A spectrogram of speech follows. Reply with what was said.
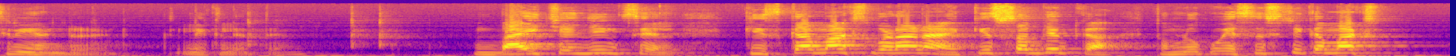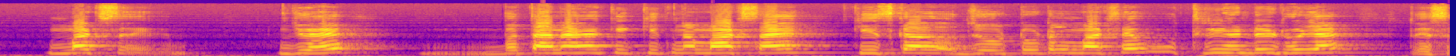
थ्री हंड्रेड लिख लेते हैं। बाई चेंजिंग सेल किसका मार्क्स बढ़ाना है? किस सब्जेक्ट का? तो हम लोग को एसएसटी का मार्क्स मार्क्स जो है, बताना है कि कितना मार्क्स आए, कि इसका जो टोटल मार्क्स है, वो 300 हो जाए तो एस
